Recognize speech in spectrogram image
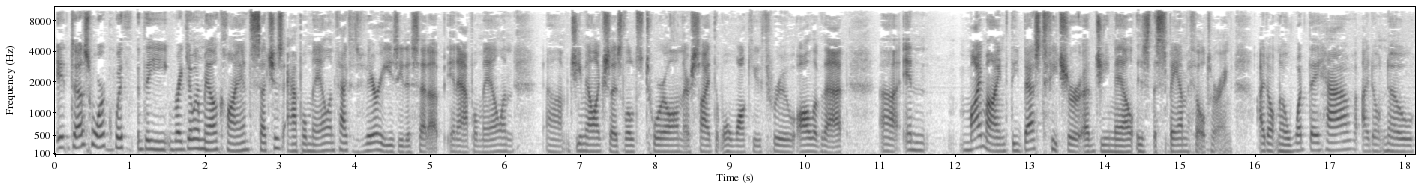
It does work with the regular mail clients, such as Apple Mail. In fact, it's very easy to set up in Apple Mail, and um, Gmail actually has a little tutorial on their site that will walk you through all of that. Uh, in my mind, the best feature of Gmail is the spam filtering. I don't know what they have. I don't know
